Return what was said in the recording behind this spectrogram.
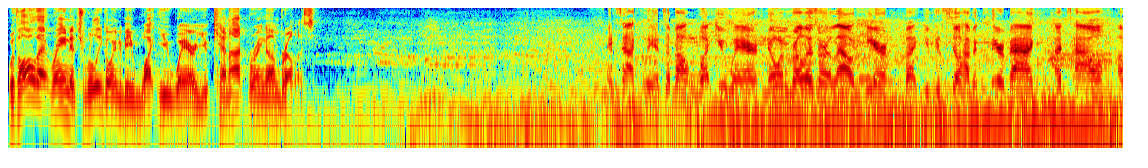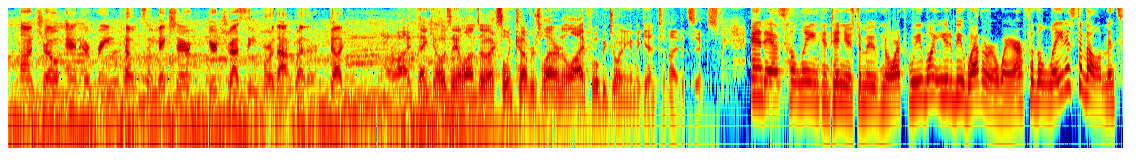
with all that rain, it's really going to be what you wear. You cannot bring umbrellas. Exactly. It's about what you wear. No umbrellas are allowed here, but you can still have a clear bag, a towel, a poncho, and a raincoat. So make sure you're dressing for that weather. Doug? All right. Thank you, Jose Alonso. Excellent coverage, Louder Than Life. We'll be joining him again tonight at 6. And as Helene continues to move north, we want you to be weather aware for the latest developments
